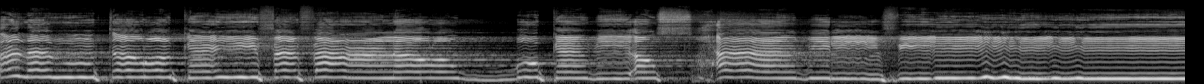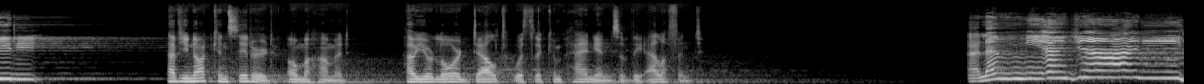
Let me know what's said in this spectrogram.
ألم تر كيف فعل ربك بأصحاب Have you not considered, O Muhammad, how your Lord dealt with the companions of the elephant? ألم يجعل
